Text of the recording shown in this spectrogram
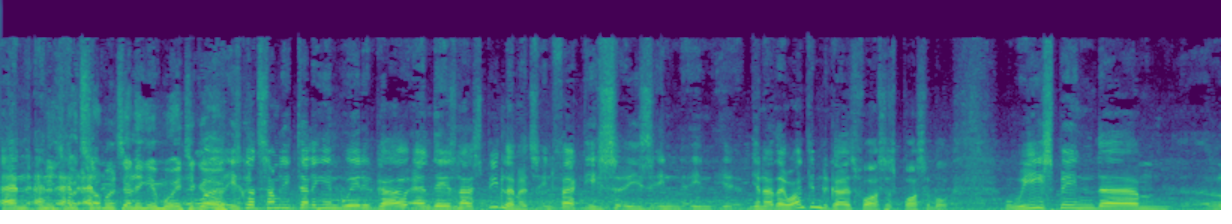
and, and, he's got and, someone and, telling him where to well, go. He's got somebody telling him where to go, and there's no speed limits. In fact, he's, he's in, in you know they want him to go as fast as possible. We spend um, a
